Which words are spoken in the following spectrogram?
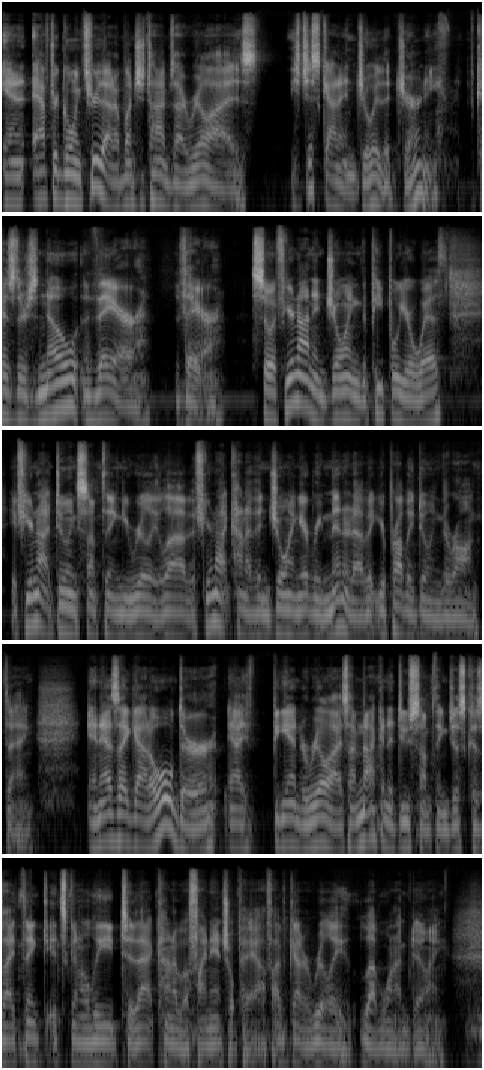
And after going through that a bunch of times, I realized you just got to enjoy the journey because there's no there there. So if you're not enjoying the people you're with, if you're not doing something you really love, if you're not kind of enjoying every minute of it, you're probably doing the wrong thing. And as I got older, I began to realize I'm not going to do something just because I think it's going to lead to that kind of a financial payoff. I've got to really love what I'm doing. Mm-hmm.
